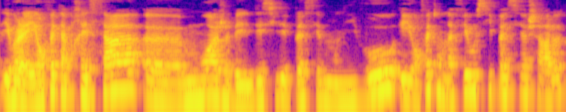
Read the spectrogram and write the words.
Et voilà. Et en fait, après ça, euh, moi, j'avais décidé de passer mon niveau. Et en fait, on a fait aussi passer à Charlotte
